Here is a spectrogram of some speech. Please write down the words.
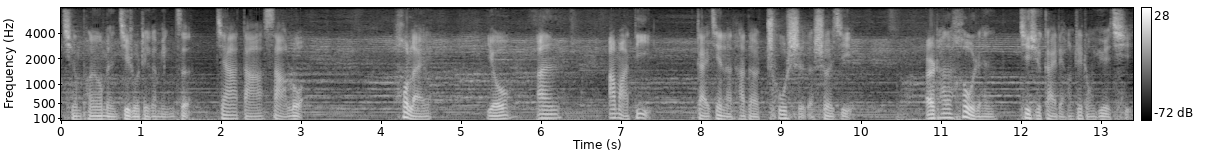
请朋友们记住这个名字加达萨洛。后来由安。阿玛蒂改进了他的初始的设计，而他的后人继续改良这种乐器。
